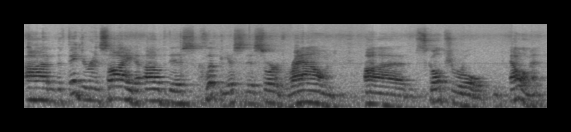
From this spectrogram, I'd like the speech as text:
um, the figure inside of this Clypeus, this sort of round uh, sculptural element,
